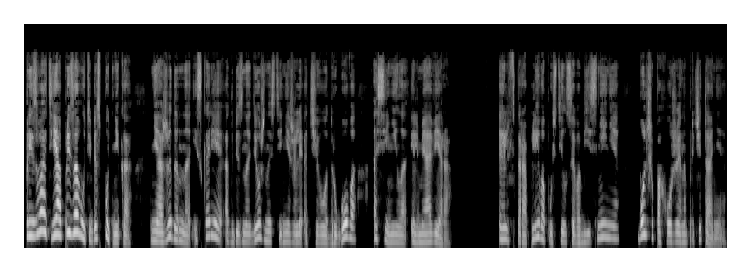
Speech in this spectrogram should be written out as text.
призвать, я призову тебе спутника», неожиданно и скорее от безнадежности, нежели от чего другого, осенила Эльмиавера. Эльф торопливо пустился в объяснение, больше похожее на причитание.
